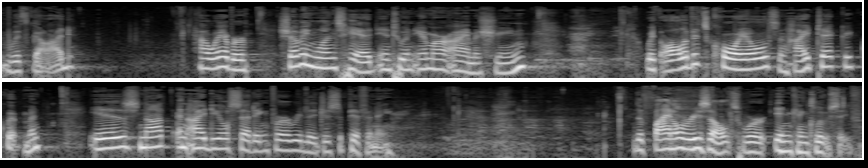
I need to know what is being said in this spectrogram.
with God. However, shoving one's head into an MRI machine with all of its coils and high tech equipment is not an ideal setting for a religious epiphany. The final results were inconclusive.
